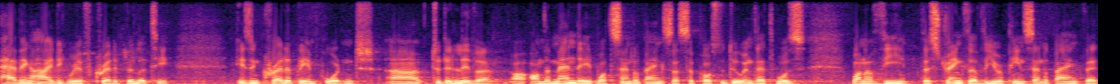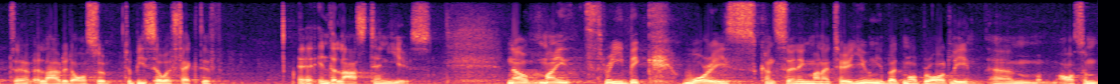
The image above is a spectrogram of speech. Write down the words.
having a high degree of credibility is incredibly important uh, to deliver on the mandate what central banks are supposed to do. And that was one of the, the strengths of the European Central Bank that uh, allowed it also to be so effective in the last 10 years. Now, my three big worries concerning monetary union, but more broadly, um, also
